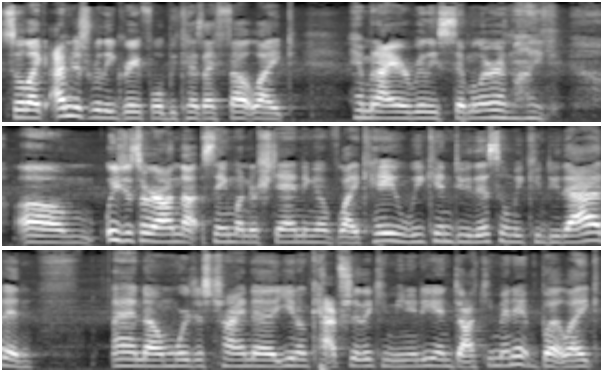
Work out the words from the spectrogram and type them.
So like I'm just really grateful because I felt like him and I are really similar and like um, we just are on that same understanding of like, hey, we can do this and we can do that and and um, we're just trying to you know capture the community and document it. But like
